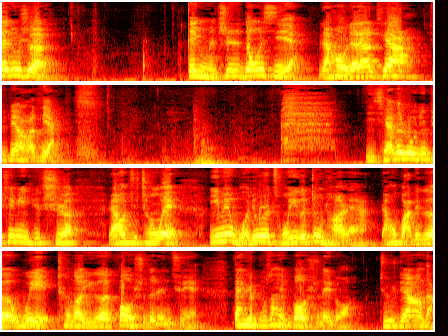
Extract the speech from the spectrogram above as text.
在就是跟你们吃吃东西，然后聊聊天就这样了，天。以前的时候就拼命去吃，然后去称胃，因为我就是从一个正常人，然后把这个胃称到一个暴食的人群，但是不算很暴食那种，就是这样的。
